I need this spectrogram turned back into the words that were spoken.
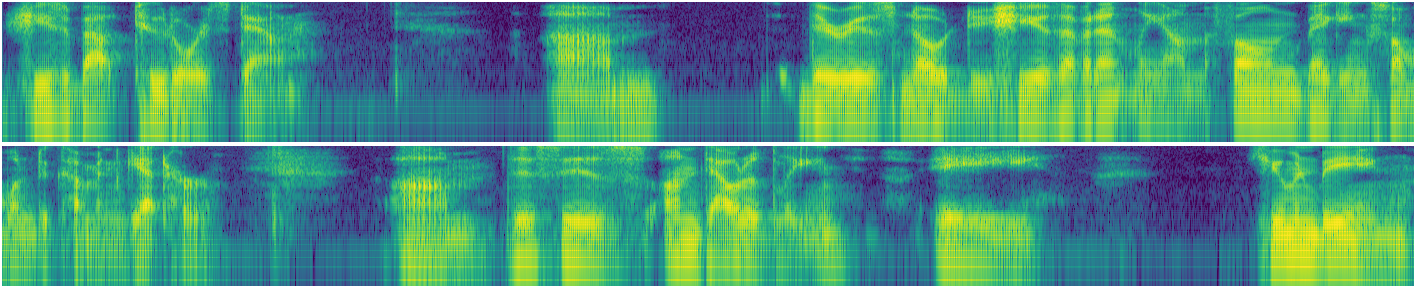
She's about two doors down. Um, there is no, she is evidently on the phone begging someone to come and get her. Um, this is undoubtedly a human being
